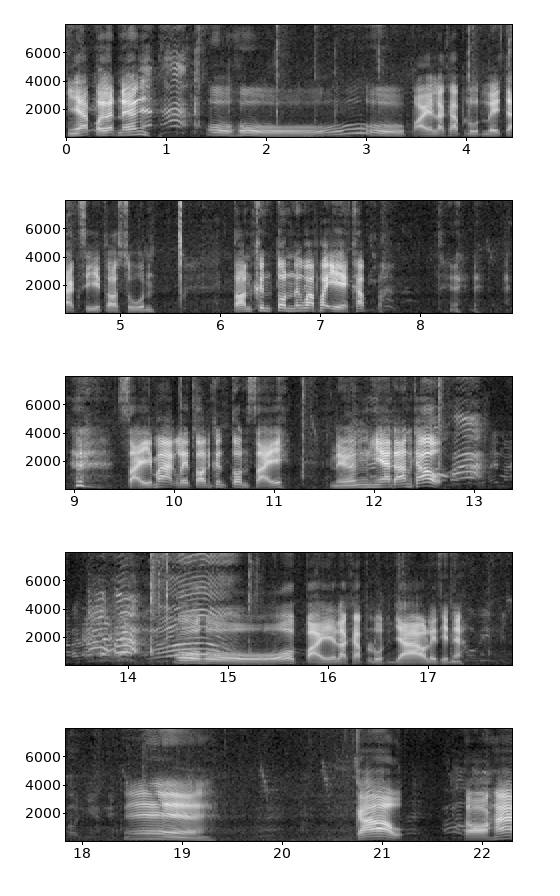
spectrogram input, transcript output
เฮียเปิดหนึ่งโอ้โหไปแล้วครับ หลุดเลยจาก4ต่อ0ตอนขึ้นต้นนึกว่าพระเอกครับ ใสมากเลยตอนขึ้นต้นใสหนึ่งเฮียดันเข้า โอ้โห ไปแล้วครับ หลุดยาวเลยทีเนี้ยแม่เก้าต่อห้า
